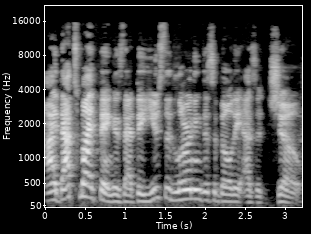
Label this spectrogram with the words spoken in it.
I that's my thing is that they used the learning disability as a joke.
